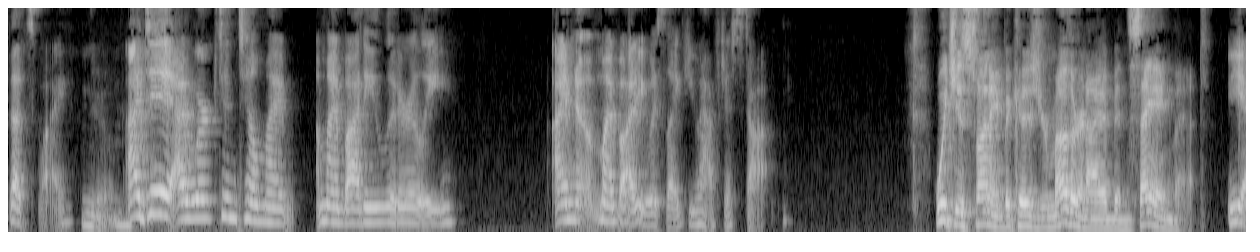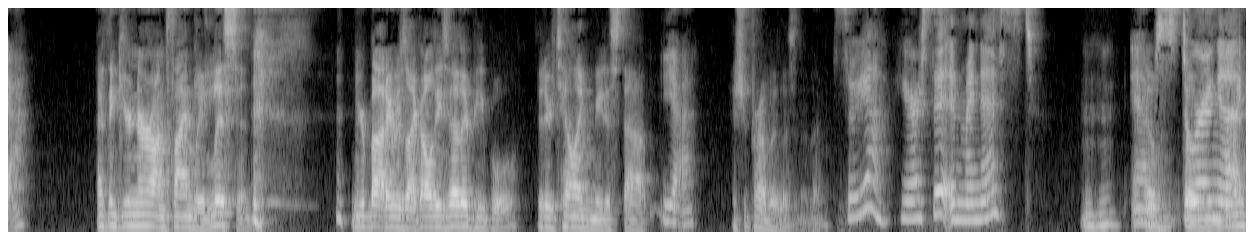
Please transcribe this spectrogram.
that's why. Yeah. I did. I worked until my my body literally. I know my body was like, "You have to stop." Which is funny because your mother and I have been saying that. Yeah, I think your neuron finally listened. your body was like, all these other people that are telling me to stop. yeah. I should probably listen to them. So yeah, here I sit in my nest, Mm-hmm. and I'm storing up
